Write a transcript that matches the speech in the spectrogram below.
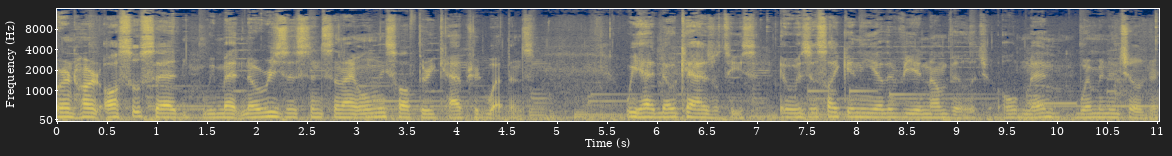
Bernhardt also said, We met no resistance and I only saw three captured weapons. We had no casualties. It was just like any other Vietnam village old men, women, and children.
